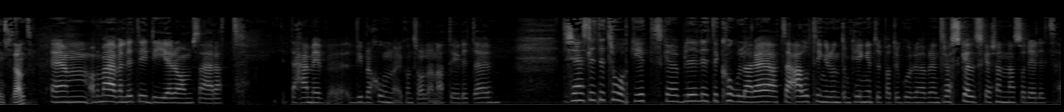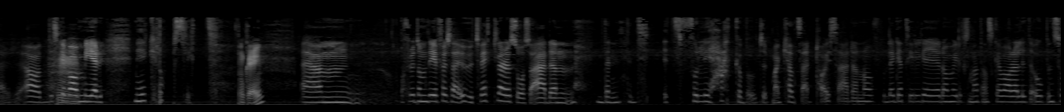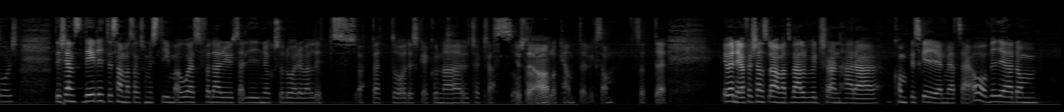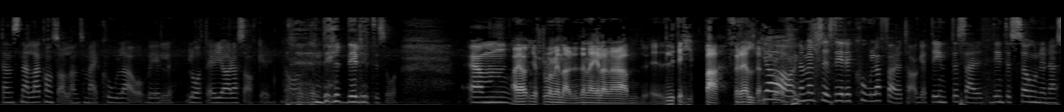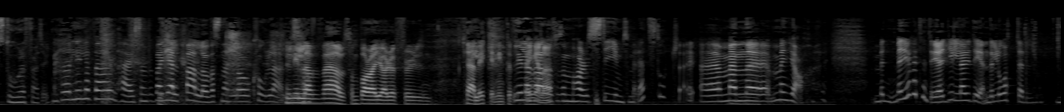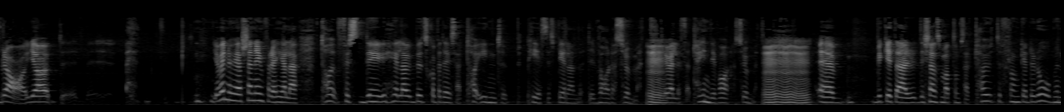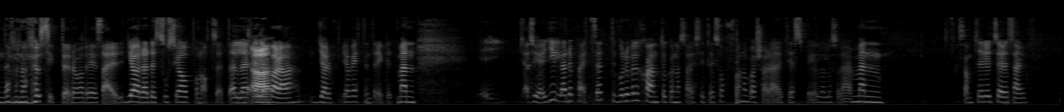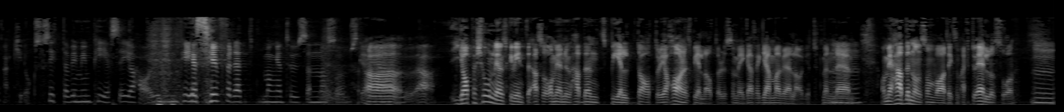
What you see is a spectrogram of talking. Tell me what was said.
Intressant. Ehm, och de har även lite idéer om så här att det här med eh, vibrationer i kontrollerna, att det är lite det känns lite tråkigt, det ska bli lite coolare att så här, allting runt omkring en, typ att du går över en tröskel ska kännas och det är lite så här, ja, det ska vara mer mer kroppsligt. Okej. Ehm, och förutom det för så här, utvecklare och så så är den den it's fully hackable typ man kan så här, ta isär den och lägga till grejer de vill liksom att den ska vara lite open source. Det känns det är lite samma sak som i Steam OS för där är ju så här Linux och då är det väldigt öppet och det ska kunna utvecklas åt det, alla håll och kanter liksom. Så att eh, jag vet inte, jag får känslan av att Valve vill köra den här eh, kompisgrejen med att säga, åh, vi är de den snälla konsolen som är coola och vill låta er göra saker. Ja, det, det är lite så. Ehm, Ja, jag, jag förstår vad du menar. Den här hela den här eh, lite hippa föräldern. Ja, nej men precis. Det är det coola företaget. Det är inte, så här, det är inte Sony, det här stora företaget. Men vi har lilla Valve här som vill bara hjälpa alla och vara snälla och coola. liksom. Lilla Valve som bara gör det för kärleken, inte för Lilla pengarna. Valve som har Steam som är rätt stort. Eh, Men, eh, men ja. Men, men jag vet inte, jag gillar idén. Det låter bra. Jag, jag vet inte hur jag känner inför det hela. Ta, för det, hela budskapet är så här, ta in typ PC-spelandet i vardagsrummet. Det är väldigt så här, ta in det i vardagsrummet. Mm, mm, mm. Eh, vilket är, det känns som att de så här, tar ut det från garderoben där man andra sitter och det är så här, göra det socialt på något sätt. Eller, Ja. eller bara, gör, jag vet inte riktigt. Men eh, alltså jag gillar det på ett sätt. Det vore väl skönt att kunna så här, sitta i soffan och bara köra RTS-spel eller sådär. Men samtidigt så är det så här, jag kan ju också sitta vid min PC. Jag har ju min PC för rätt många tusen och så ska Ja. jag... Ja. Jag personligen skulle inte, alltså om jag nu hade en speldator, jag har en speldator som är ganska gammal vid det här laget, men Mm. eh, om jag hade någon som var liksom aktuell och så,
